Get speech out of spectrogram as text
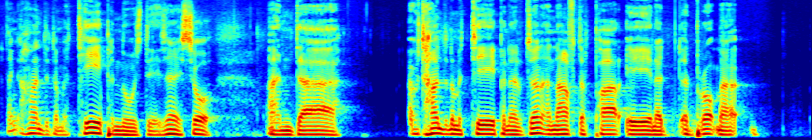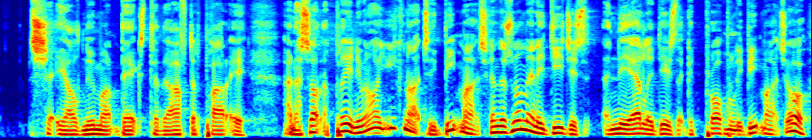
I think I handed them a tape in those days, eh? So, and uh, I was handing them a tape, and I'd done an after party, and I'd, I'd brought my shitty old Numark decks to the after party, and I sort of played. And he went, "Oh, you can actually beat match." And there's no many DJs in the early days that could properly beat match. Oh,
